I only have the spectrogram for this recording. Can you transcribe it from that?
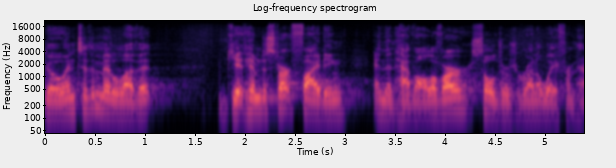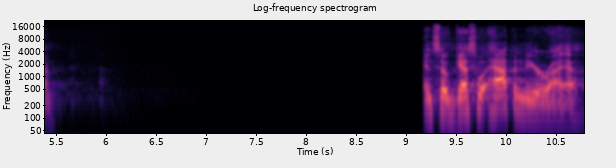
go into the middle of it, get him to start fighting, and then have all of our soldiers run away from him. And so, guess what happened to Uriah?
